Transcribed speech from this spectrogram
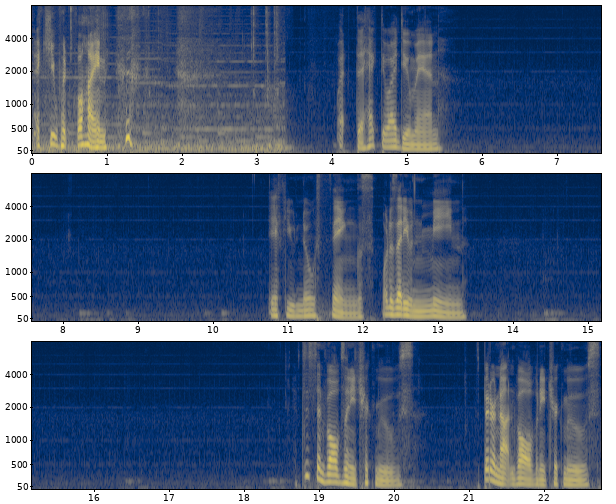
That cube went fine. what the heck do I do, man? If you know things. What does that even mean? If this involves any trick moves... It's better not involve any trick moves.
